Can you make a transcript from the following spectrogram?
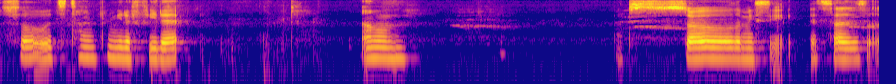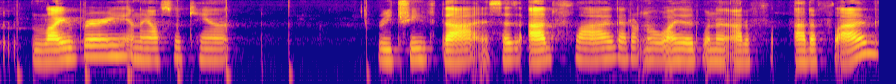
So it's time for me to feed it. Um so let me see. It says library, and I also can't retrieve that. It says add flag. I don't know why I'd want to add a add a flag.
